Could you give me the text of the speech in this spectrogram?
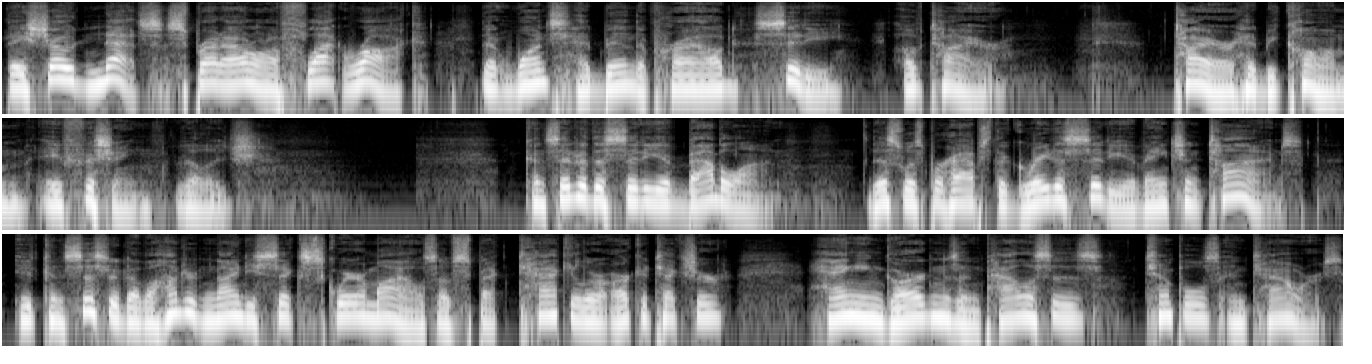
They showed nets spread out on a flat rock that once had been the proud city of Tyre. Tyre had become a fishing village. Consider the city of Babylon. This was perhaps the greatest city of ancient times. It consisted of 196 square miles of spectacular architecture, hanging gardens and palaces, temples and towers.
